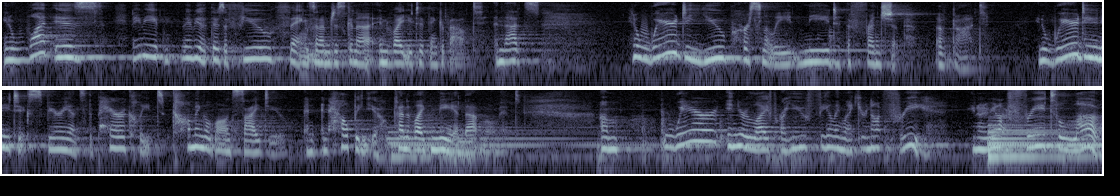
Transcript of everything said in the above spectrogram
you know, what is maybe maybe there's a few things that I'm just going to invite you to think about, and that's you know, where do you personally need the friendship of God? You know, where do you need to experience the paraclete coming alongside you and, and helping you, kind of like me in that moment? Um, where in your life are you feeling like you're not free? You know, you're not free to love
